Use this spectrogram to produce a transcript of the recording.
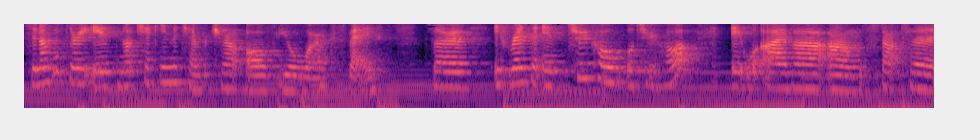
So number three is not checking the temperature of your workspace. So if resin is too cold or too hot, it will either um, start to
